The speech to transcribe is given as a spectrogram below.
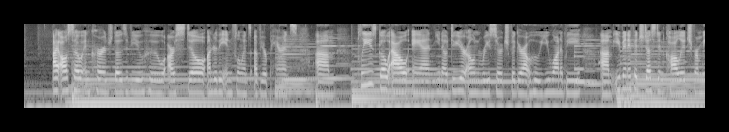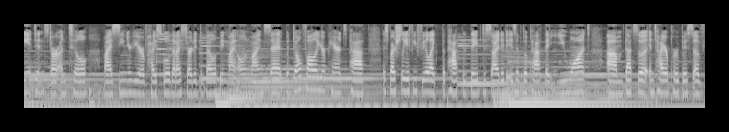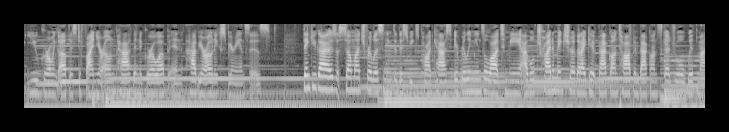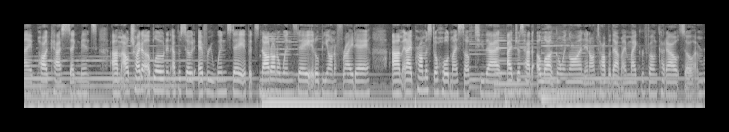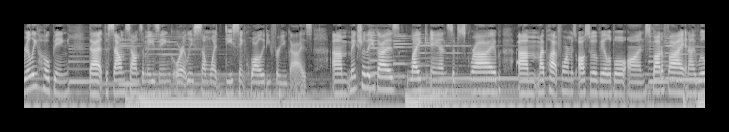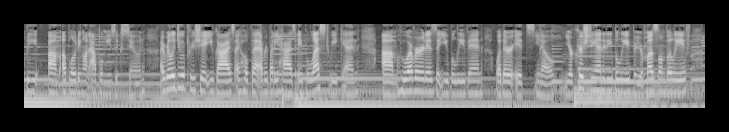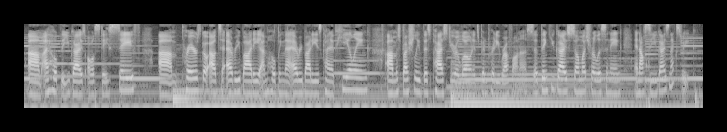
I also encourage those of you who are still under the influence of your parents. Um, please go out and you know do your own research, figure out who you want to be. Um, even if it's just in college. For me, it didn't start until my senior year of high school that I started developing my own mindset. But don't follow your parents' path, especially if you feel like the path that they've decided isn't the path that you want. Um, that's the entire purpose of you growing up is to find your own path and to grow up and have your own experiences. Thank you guys so much for listening to this week's podcast. It really means a lot to me. I will try to make sure that I get back on top and back on schedule with my podcast segments. Um, I'll try to upload an episode every Wednesday. If it's not on a Wednesday, it'll be on a Friday. Um, and I promise to hold myself to that. I just had a lot going on, and on top of that, my microphone cut out. So I'm really hoping that the sound sounds amazing or at least somewhat decent quality for you guys. Um, make sure that you guys like and subscribe. Um, my platform is also available on Spotify, and I will be um, uploading on Apple Music soon. I really do appreciate you guys. I hope that everybody has a blessed weekend. Um, whoever it is that you believe in, whether it's you know your Christianity belief or your Muslim belief, um, I hope that you guys all stay safe. Um, prayers go out to everybody. I'm hoping that everybody is kind of healing, um, especially this past year alone. It's been pretty rough on us. So, thank you guys so much for listening, and I'll see you guys next week.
